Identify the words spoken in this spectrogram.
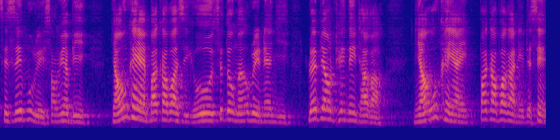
စစ်ဆေးမှုတွေဆောင်ရွက်ပြီးညောင်ဦးခရိုင်ပကပစီကိုစစ်တုံးမှန်ဥပဒေနဲ့အညီလွှဲပြောင်းထိန်းသိမ်းထားကညောင်ဦးခရိုင်ပကပကနေတဆင့်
